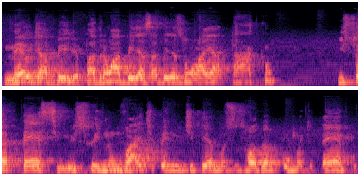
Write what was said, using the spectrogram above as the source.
mel de abelha. Padrão abelha, as abelhas vão lá e atacam. Isso é péssimo, isso não vai te permitir ter anúncios rodando por muito tempo.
